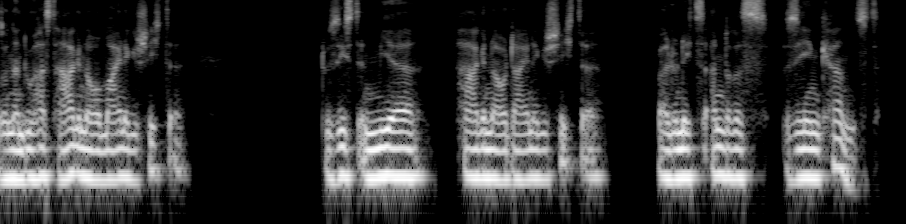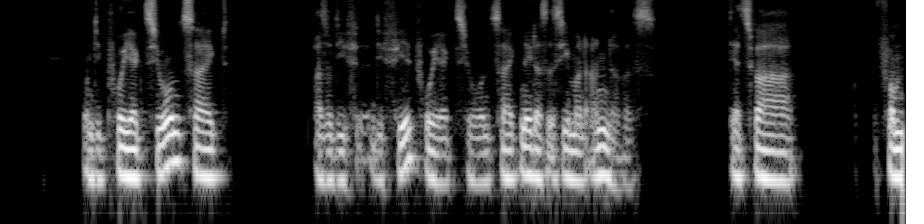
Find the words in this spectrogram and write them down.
sondern du hast haargenau meine Geschichte. Du siehst in mir haargenau deine Geschichte, weil du nichts anderes sehen kannst. Und die Projektion zeigt, also die, die Fehlprojektion zeigt, nee, das ist jemand anderes, der zwar vom,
